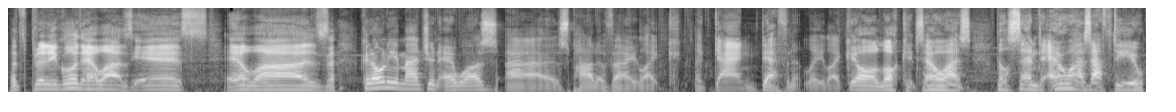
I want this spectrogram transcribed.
That's pretty good, it was, yes. Ehwaz. Can only imagine Ehwaz as part of a, like, a gang, definitely. Like, oh, look, it's Ehwaz. They'll send Ehwaz after you.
